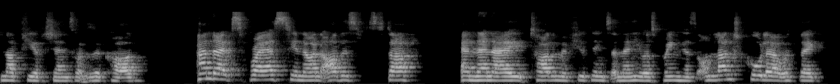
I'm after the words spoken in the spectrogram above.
not PF Chang's, what is it called? Panda Express, you know, and all this stuff. And then I taught him a few things, and then he was bringing his own lunch cooler with like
